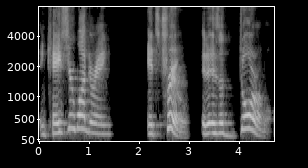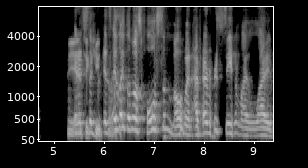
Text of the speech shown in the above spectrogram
in case you're wondering, it's true. It is adorable. Yeah, and it's, it's, the, it's, it's like the most wholesome moment I've ever seen in my life.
